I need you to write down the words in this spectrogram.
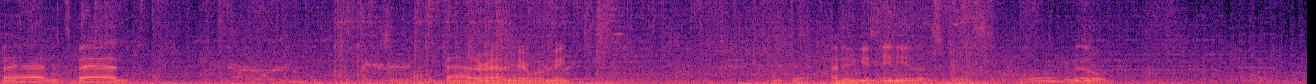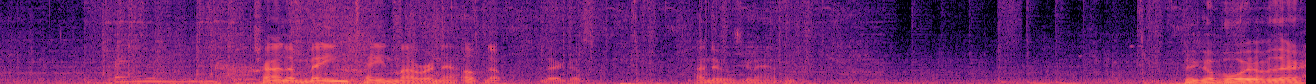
Bad, it's bad. There's a lot of bad around here with me. Okay, I didn't get any of those kills. Give me that one. Trying to maintain my renown. Oh, no. There it goes. I knew it was going to happen. Big old boy over there.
